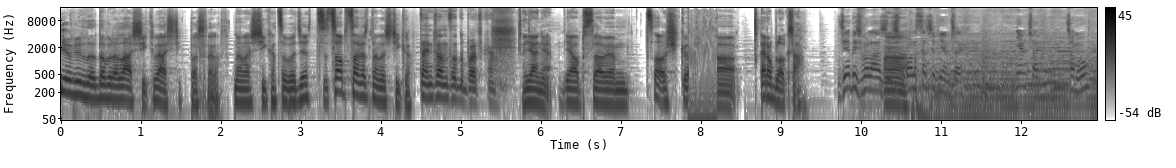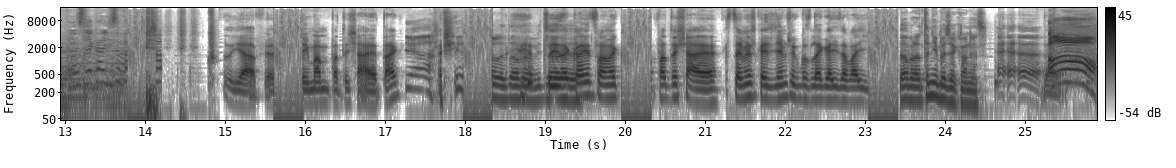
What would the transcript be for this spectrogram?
Ja wiem, dobra, laścik, laścik, patrz teraz. Na laścika co będzie? Co, co obstawiasz na laścika? Tańcząca dupeczka. Ja nie, ja obstawiam coś ko... A, Aerobloxa. Gdzie byś wolała żyć? A. W Polsce czy w Niemczech? Niemczech. Czemu? Zlegalizowali. Ja pier... I mamy patusiaję, tak? Ja Ale dobra, widzę. Czyli na koniec mamy k***a patusiaję. Chcę mieszkać w Niemczech, bo zlegalizowali. Dobra, to nie będzie koniec. O!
